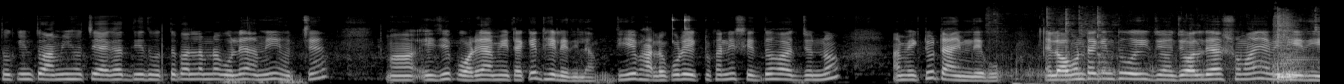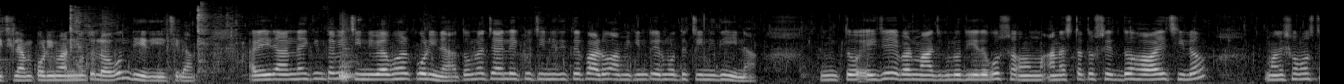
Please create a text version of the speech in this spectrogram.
তো কিন্তু আমি হচ্ছে এক হাত দিয়ে ধরতে পারলাম না বলে আমি হচ্ছে এই যে পরে আমি এটাকে ঢেলে দিলাম। দিয়ে ভালো করে একটুখানি সেদ্ধ হওয়ার জন্য আমি একটু টাইম দেব। লবণটা কিন্তু ওই জল দেওয়ার সময় আমি দিয়ে দিয়েছিলাম, পরিমাণ মতো লবণ দিয়ে দিয়েছিলাম। আর এই রান্নায় কিন্তু আমি চিনি ব্যবহার করি না। তোমরা চাইলে একটু চিনি দিতে পারো, আমি কিন্তু এর মধ্যে চিনি দিই না। তো এই যে এবার মাছগুলো দিয়ে দেবো আনাজটা তো সেদ্ধ হওয়াই ছিল। মানে সমস্ত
